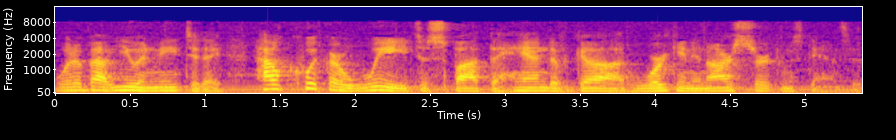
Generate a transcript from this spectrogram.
What about you and me today? How quick are we to spot the hand of God working in our circumstances?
